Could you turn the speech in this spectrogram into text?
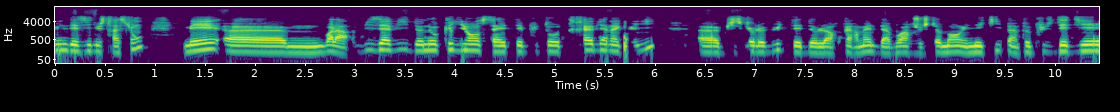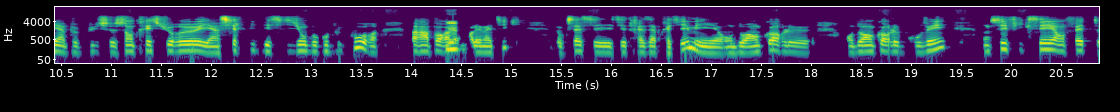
une des illustrations. Mais euh, voilà, vis-à-vis de nos clients, ça a été plutôt très bien accueilli. puisque le but est de leur permettre d'avoir justement une équipe un peu plus dédiée, un peu plus centrée sur eux et un circuit de décision beaucoup plus court par rapport à la mm. problématique. Donc ça c'est très apprécié, mais on doit encore le on doit encore le prouver. On s'est fixé en fait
